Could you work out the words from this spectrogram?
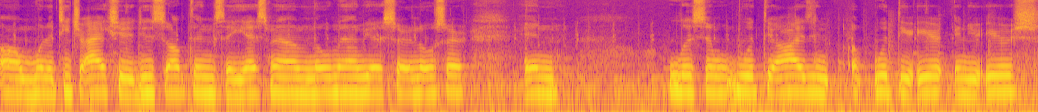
Um, when a teacher asks you to do something, say yes ma'am, no ma'am, yes sir, no sir, and listen with your eyes and uh, with your ear and your ears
